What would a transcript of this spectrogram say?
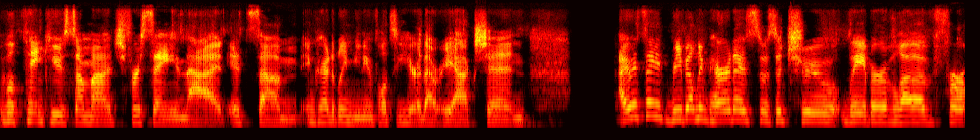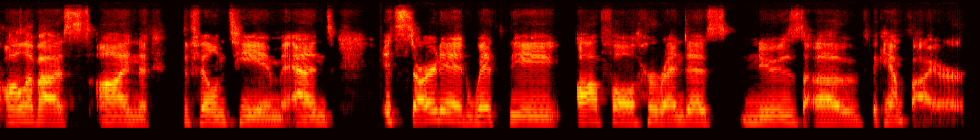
Well thank you so much for saying that. It's um, incredibly meaningful to hear that reaction. I would say Rebuilding Paradise was a true labor of love for all of us on the film team. And it started with the awful, horrendous news of the Camp Fire.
